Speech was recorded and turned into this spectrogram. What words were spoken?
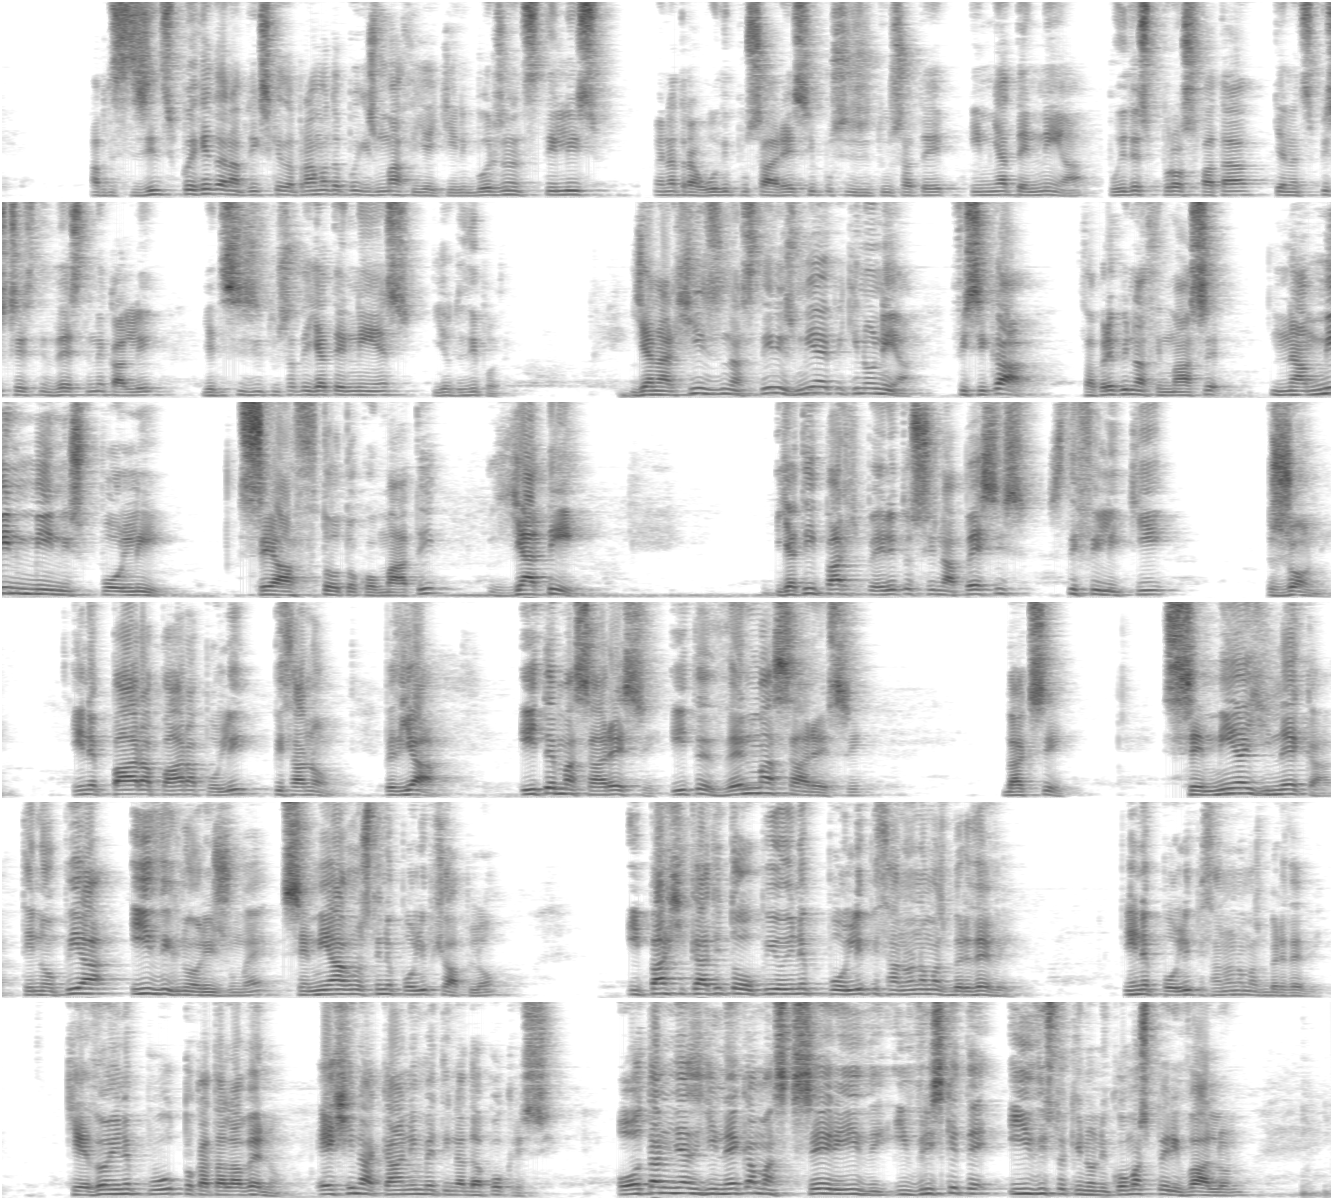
από τη συζήτηση που έχετε αναπτύξει και τα πράγματα που έχεις μάθει για εκείνη, μπορείς να τη στείλεις ένα τραγούδι που σου αρέσει, που συζητούσατε ή μια ταινία που είδες πρόσφατα και να της πεις: Ξέρεις τι δέστη είναι καλή, γιατί συζητούσατε για ταινίες, για οτιδήποτε. Για να αρχίζεις να στείλεις μια επικοινωνία. Φυσικά θα πρέπει να θυμάσαι να μην μείνεις πολύ σε αυτό το κομμάτι. Γιατί γιατί υπάρχει περίπτωση να πέσεις στη φιλική ζώνη. Είναι πάρα πάρα πολύ πιθανό. Παιδιά, είτε μας αρέσει είτε δεν μας αρέσει, εντάξει, σε μία γυναίκα την οποία ήδη γνωρίζουμε, σε μία άγνωστη είναι πολύ πιο απλό, υπάρχει κάτι το οποίο είναι πολύ πιθανό να μας μπερδεύει. Είναι πολύ πιθανό να μας μπερδεύει. Και εδώ είναι που το καταλαβαίνω. Έχει να κάνει με την ανταπόκριση. Όταν μιας γυναίκα μας ξέρει ήδη ή βρίσκεται ήδη στο κοινωνικό μας περιβάλλον,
